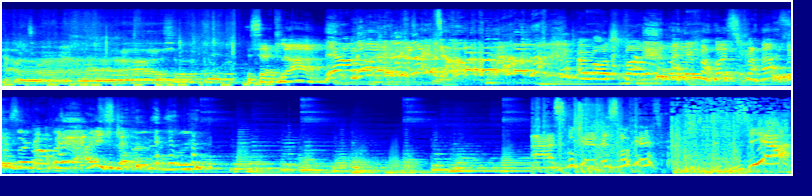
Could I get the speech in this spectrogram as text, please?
Ja, ich, äh, Ist ja klar. Ja, Einfach aus Spaß. Einfach aus Spaß. Das ist sogar der Einzige. Ah, es ruckelt, es ruckelt. Ja!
